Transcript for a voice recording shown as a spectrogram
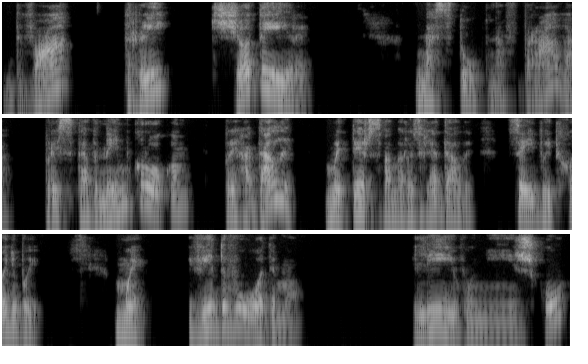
два, три, чотири. Наступна вправа приставним кроком. Пригадали? Ми теж з вами розглядали цей вид ходьби. Ми відводимо ліву ніжку,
